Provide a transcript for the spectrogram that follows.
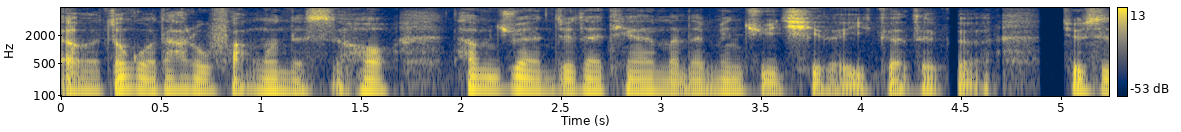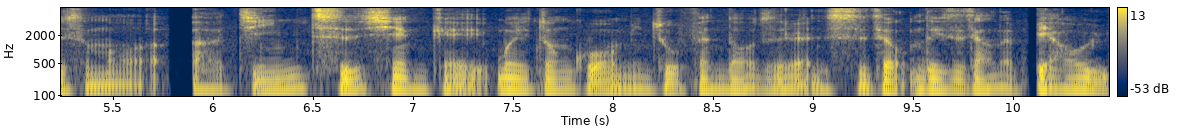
呃，中国大陆访问的时候，他们居然就在天安门那边举起了一个这个，就是什么呃，仅此献给为中国民主奋斗之人士这种类似这样的标语。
